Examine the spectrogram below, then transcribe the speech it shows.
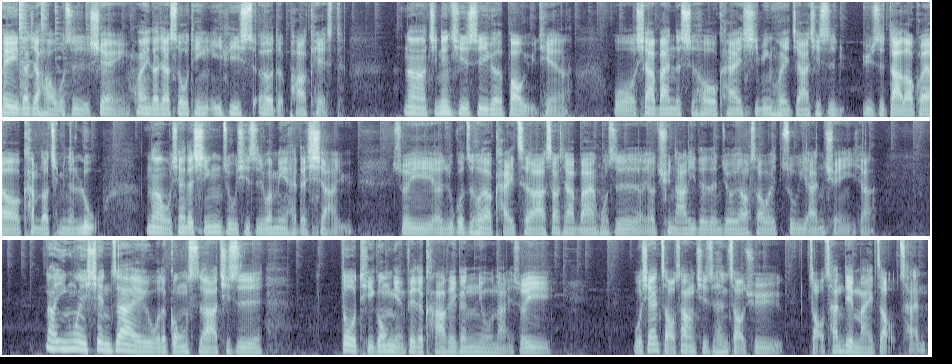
嘿大家好，我是 Shane，欢迎大家收听 EP 十二的 Podcast。那今天其实是一个暴雨天啊，我下班的时候开西滨回家，其实雨是大到快要看不到前面的路。那我现在在新竹，其实外面还在下雨，所以，如果之后要开车啊，上下班或是要去哪里的人，就要稍微注意安全一下。那因为现在我的公司啊，其实都有提供免费的咖啡跟牛奶，所以我现在早上其实很少去早餐店买早餐。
